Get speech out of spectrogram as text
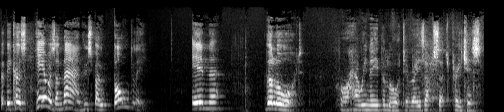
but because here was a man who spoke boldly in the Lord. Oh, how we need the Lord to raise up such preachers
